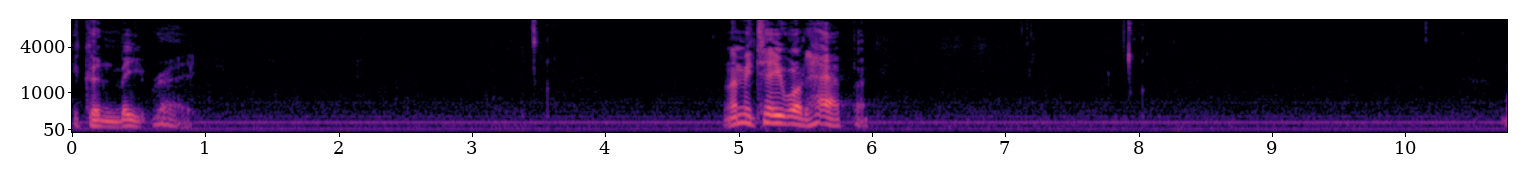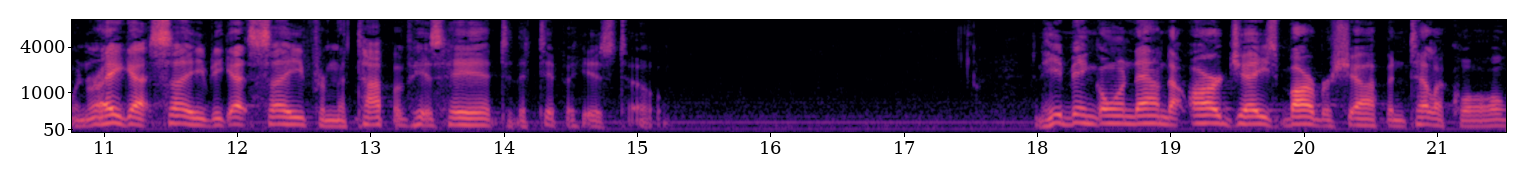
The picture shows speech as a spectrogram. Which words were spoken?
You couldn't beat Ray. Let me tell you what happened. When Ray got saved, he got saved from the top of his head to the tip of his toe. And he'd been going down to RJ's barber shop in Tahlequah,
